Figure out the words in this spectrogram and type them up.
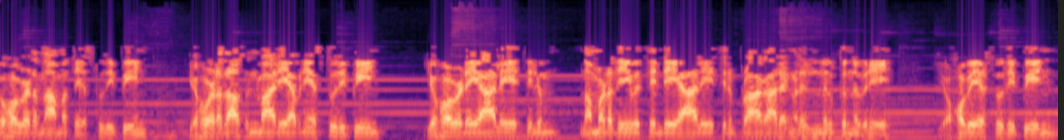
യഹോവയുടെ നാമത്തെ സ്തുതിപ്പീൻ യഹോയുടെ ദാസന്മാരെ അവനെ സ്തുതിപ്പീൻ യഹോവയുടെ ആലയത്തിലും നമ്മുടെ ദൈവത്തിന്റെ ആലയത്തിനും പ്രാകാരങ്ങളിൽ നിൽക്കുന്നവരെ യഹോവയെ സ്തുതിപ്പീൻ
